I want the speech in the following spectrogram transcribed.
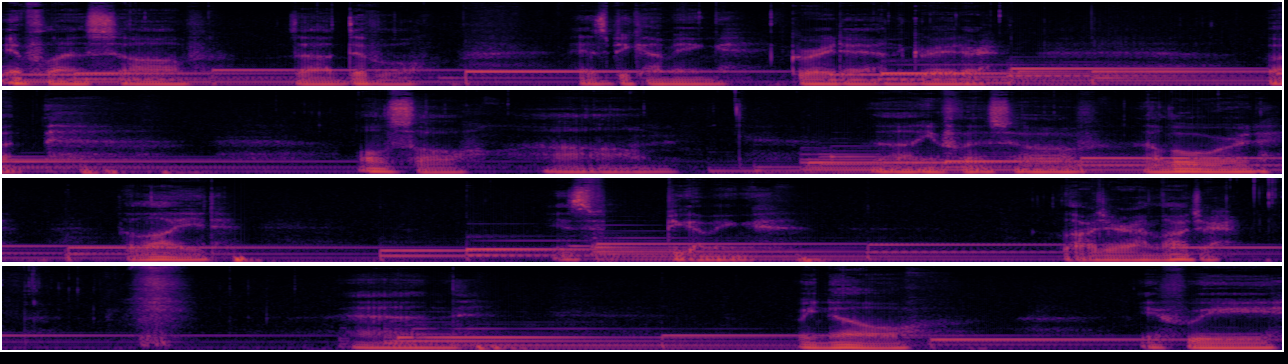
Influence of the devil is becoming greater and greater. But also, um, the influence of the Lord, the light, is becoming larger and larger. And we know if we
